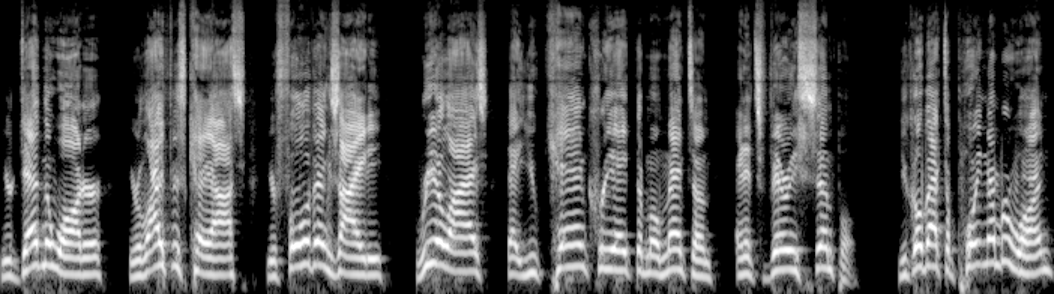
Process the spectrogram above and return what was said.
you're dead in the water, your life is chaos, you're full of anxiety, realize that you can create the momentum and it's very simple. You go back to point number one,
